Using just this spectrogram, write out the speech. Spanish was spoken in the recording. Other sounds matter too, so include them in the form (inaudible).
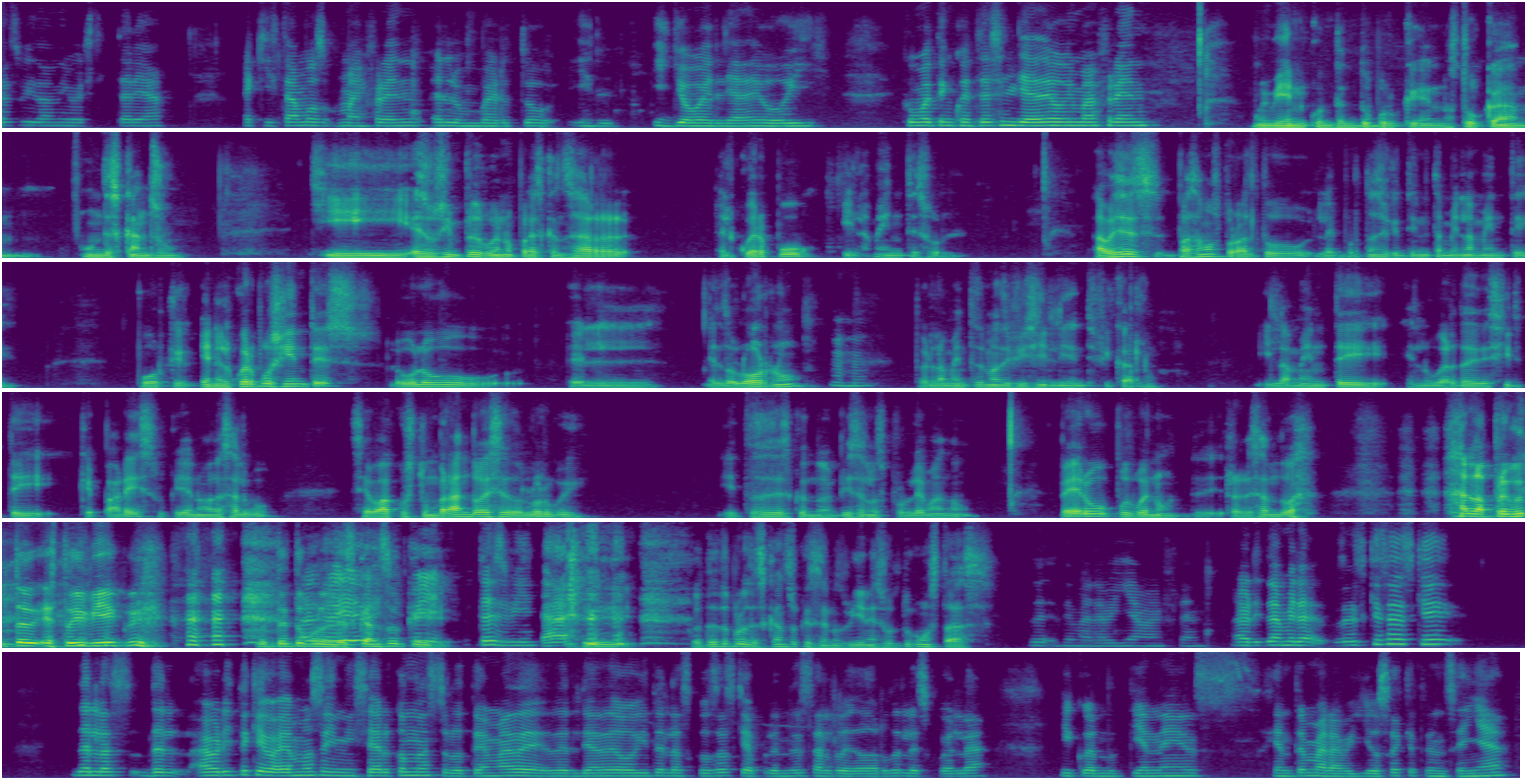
podcast Vida Universitaria. Aquí estamos, my friend el Humberto y, y yo el día de hoy. ¿Cómo te encuentras el día de hoy, my friend? Muy bien, contento porque nos toca un descanso. Y eso siempre es bueno para descansar el cuerpo y la mente, Sol. A veces pasamos por alto la importancia que tiene también la mente, porque en el cuerpo sientes, luego, luego el, el dolor, ¿no? Pero en la mente es más difícil identificarlo. Y la mente, en lugar de decirte que pares o que ya no hagas algo, se va acostumbrando a ese dolor, güey. Y entonces es cuando empiezan los problemas, ¿no? Pero, pues bueno, eh, regresando a, (laughs) a la pregunta, estoy bien, güey. (laughs) Contento por el descanso oye, que... ¿Estás bien? (laughs) Sí, contento por el descanso que se nos viene, Sol. ¿Tú cómo estás? De, de maravilla, my friend. Ahorita, mira, es que sabes que de las, del, ahorita que vayamos a iniciar con nuestro tema de- del día de hoy, de las cosas que aprendes alrededor de la escuela y cuando tienes gente maravillosa que te enseña,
